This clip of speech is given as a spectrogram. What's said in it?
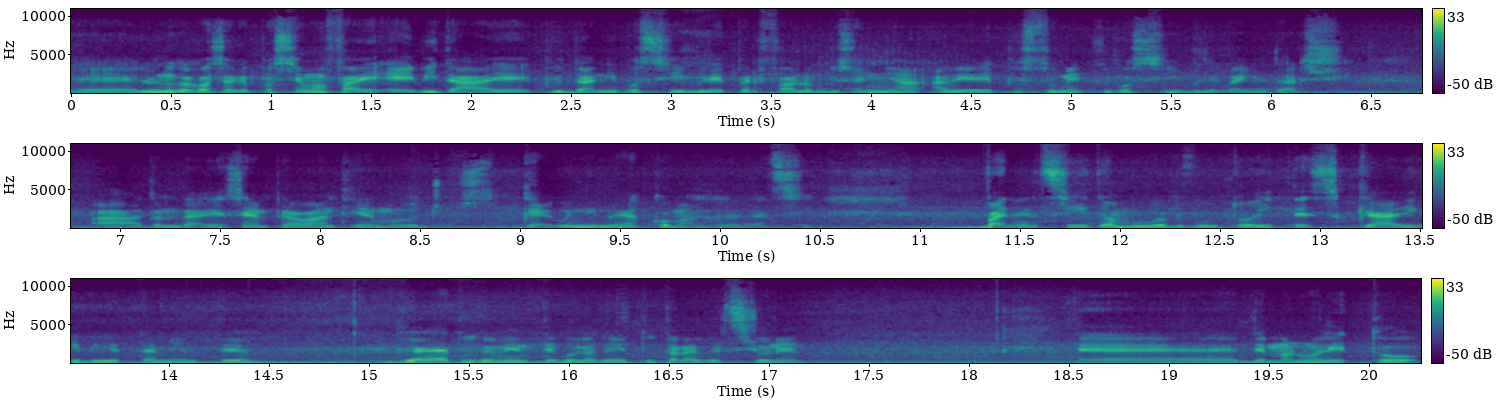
Eh, l'unica cosa che possiamo fare è evitare più danni possibili e per farlo bisogna avere più strumenti possibili per aiutarci ad andare sempre avanti nel modo giusto. Ok, quindi mi raccomando ragazzi, vai nel sito ambuweb.it e scarichi direttamente gratuitamente quella che è tutta la versione eh, del manualetto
